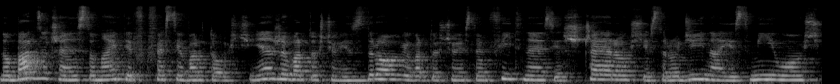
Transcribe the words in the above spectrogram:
No bardzo często najpierw kwestia wartości, nie? że wartością jest zdrowie, wartością jest ten fitness, jest szczerość, jest rodzina, jest miłość,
